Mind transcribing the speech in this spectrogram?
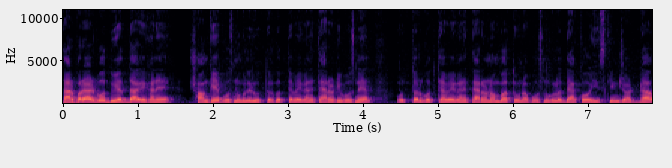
তারপরে আসব দুয়ের দাগ, এখানে সংক্ষেপে প্রশ্নগুলির উত্তর করতে হবে, এখানে তেরোটি প্রশ্নের উত্তর করতে হবে, এখানে তেরো নম্বর, তোমরা প্রশ্নগুলো দেখো স্ক্রিনশট দাও।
